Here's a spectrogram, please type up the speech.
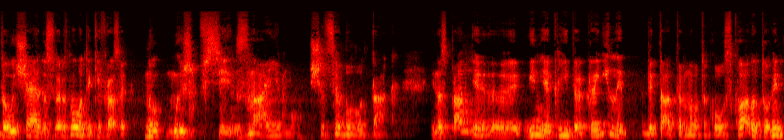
долучає до своєї розмови такі фрази: Ну, ми ж всі знаємо, що це було так. І насправді е, він, як лідер країни диктаторного такого складу, то він,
